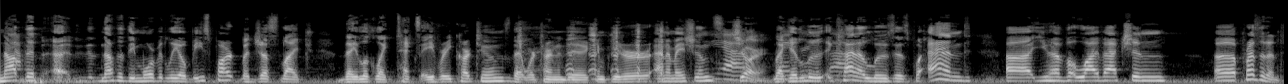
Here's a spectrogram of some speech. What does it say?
Not that, uh, not that the morbidly obese part, but just like they look like Tex Avery cartoons that were turned into computer animations. Yeah. Sure. Like I it, lo- it kind of loses, po- and uh, you have a live action uh, president.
